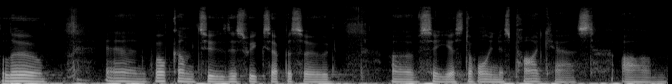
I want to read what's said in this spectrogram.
Hello, and welcome to this week's episode of Say Yes to Holiness podcast. Um,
